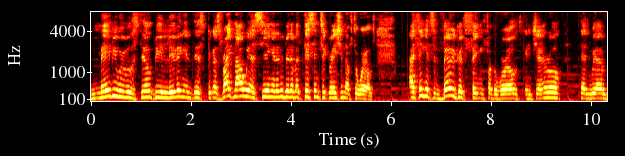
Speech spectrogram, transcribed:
maybe we will still be living in this because right now we are seeing a little bit of a disintegration of the world. I think it's a very good thing for the world in general that we are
